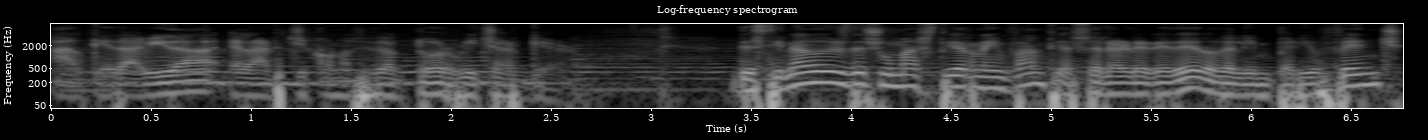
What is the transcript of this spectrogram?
al que da vida el archiconocido actor Richard Gere. Destinado desde su más tierna infancia a ser el heredero del imperio Finch,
